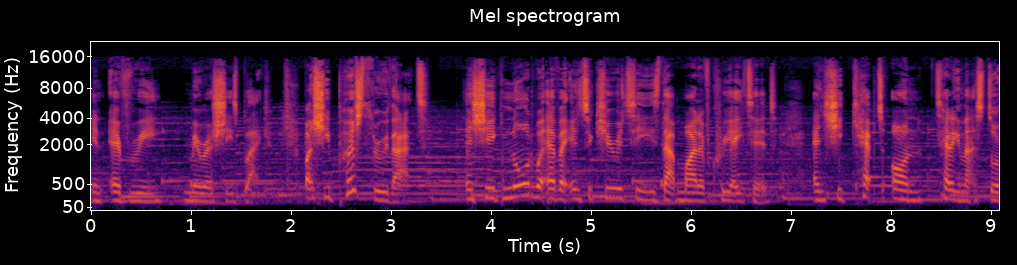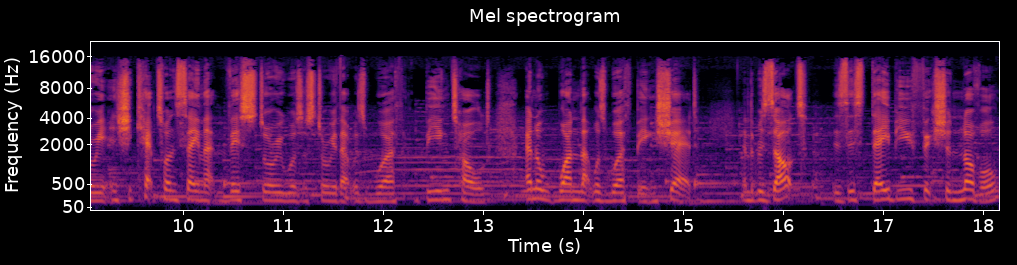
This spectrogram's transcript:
In Every Mirror She's Black. But she pushed through that and she ignored whatever insecurities that might have created and she kept on telling that story and she kept on saying that this story was a story that was worth being told and a one that was worth being shared. And the result is this debut fiction novel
